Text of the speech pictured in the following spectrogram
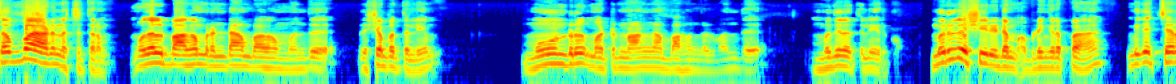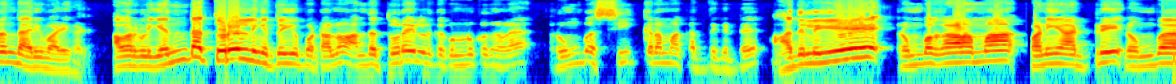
செவ்வாயோட நட்சத்திரம். முதல் பாகம் ரெண்டாம் பாகம் வந்து ரிஷபத்திலையும் மூன்று மற்றும் நான்காம் பாகங்கள் வந்து மிதுனத்திலையும் இருக்கும். மிருகஷீரிடம் அப்படிங்கிறப்ப மிகச்சிறந்த அறிவாளிகள். அவர்கள் எந்த துறையில் நீங்கள் தூக்கி போட்டாலும் அந்த துறையில் இருக்க நுணுக்கங்களை ரொம்ப சீக்கிரமாக கற்றுக்கிட்டு அதுலேயே ரொம்ப காலமாக பணியாற்றி ரொம்ப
